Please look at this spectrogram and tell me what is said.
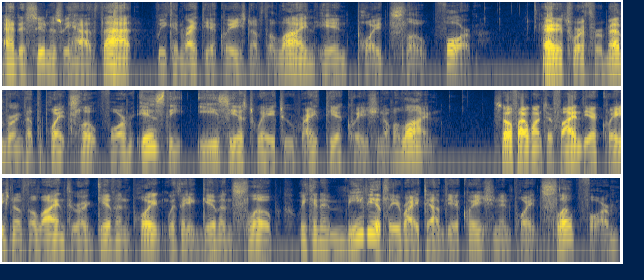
And as soon as we have that, we can write the equation of the line in point-slope form. And it's worth remembering that the point-slope form is the easiest way to write the equation of a line. So if I want to find the equation of the line through a given point with a given slope, we can immediately write down the equation in point-slope form.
